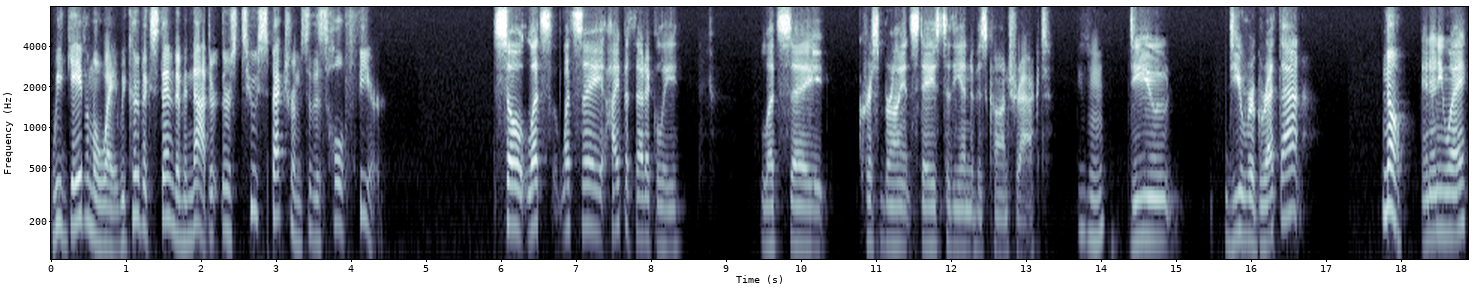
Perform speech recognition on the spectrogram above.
we gave him away. We could have extended him and not." There, there's two spectrums to this whole fear. So let's let's say hypothetically, let's say Kris Bryant stays to the end of his contract. Mm-hmm. Do you do you regret that No, in any way?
